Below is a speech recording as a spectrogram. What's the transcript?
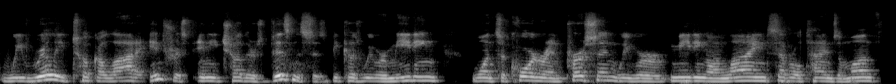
we really took a lot of interest in each other's businesses because we were meeting once a quarter in person. We were meeting online several times a month.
